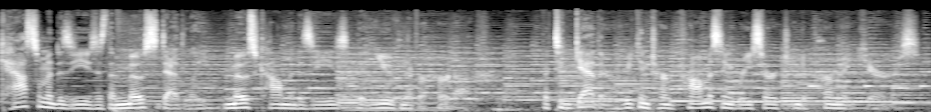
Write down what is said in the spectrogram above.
Castleman disease is the most deadly, most common disease that you've never heard of. But together, we can turn promising research into permanent cure.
